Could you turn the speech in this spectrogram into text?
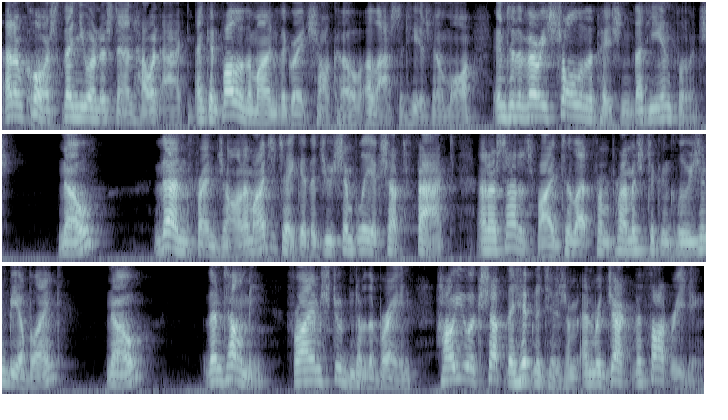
And of course, then you understand how it acts, and can follow the mind of the great Charcot, alas that he is no more, into the very soul of the patient that he influenced. No? Then, friend John, am I to take it that you simply accept fact, and are satisfied to let from premise to conclusion be a blank? No? Then tell me, for I am student of the brain, how you accept the hypnotism and reject the thought reading.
